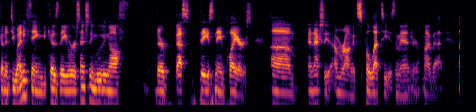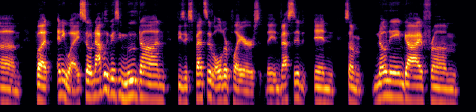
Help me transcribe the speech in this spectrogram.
going to do anything because they were essentially moving off their best, biggest name players. Um, and actually, I'm wrong. It's Spalletti is the manager. My bad. Um, but anyway, so Napoli basically moved on these expensive older players. They invested in some no-name guy from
